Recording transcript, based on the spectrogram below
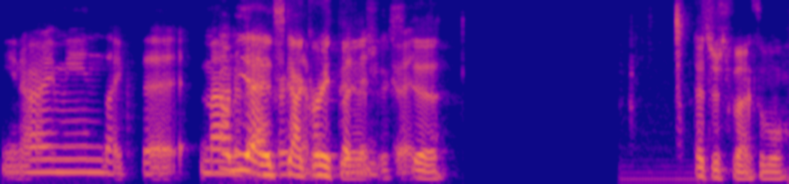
You know what I mean? Like the Oh, amount of yeah, it's got great put theatrics. it. Yeah, it's respectable.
